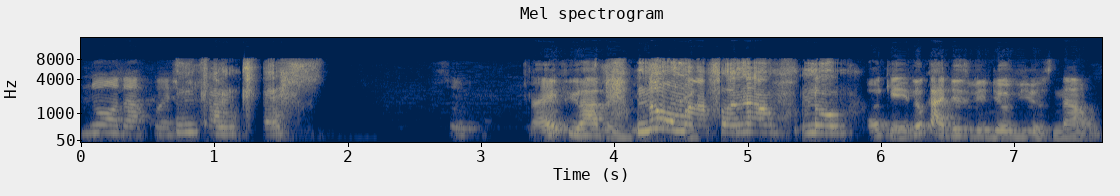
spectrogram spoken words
No other I questions. I'm clear. So Now, if you have a good No, ma. For now, no. okay, look at these video views now.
